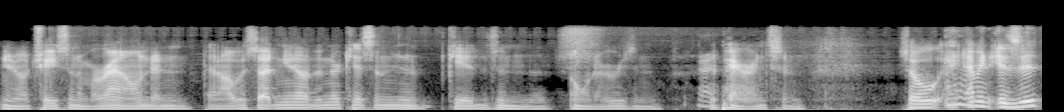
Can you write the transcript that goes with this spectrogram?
you know, chasing them around and then all of a sudden, you know, then they're kissing the kids and the owners and the parents and so I mean, is it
